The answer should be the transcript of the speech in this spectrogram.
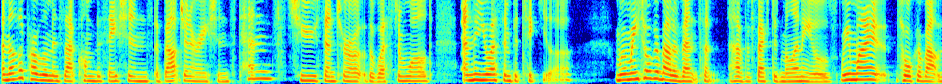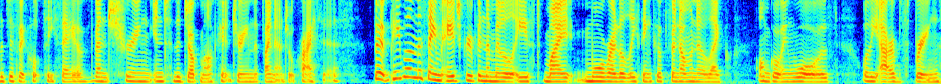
Another problem is that conversations about generations tends to center the Western world and the US in particular. When we talk about events that have affected millennials, we might talk about the difficulty, say, of venturing into the job market during the financial crisis. But people in the same age group in the Middle East might more readily think of phenomena like ongoing wars or the Arab Spring,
